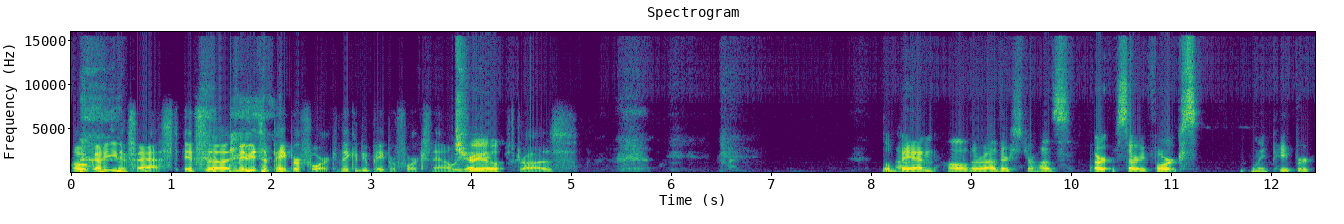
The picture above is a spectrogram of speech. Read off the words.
Oh, got to eat it fast. It's uh maybe it's a paper fork. They could do paper forks now. We True. got paper straws. They'll Uh, ban all their other straws, or sorry, forks. Only paper.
